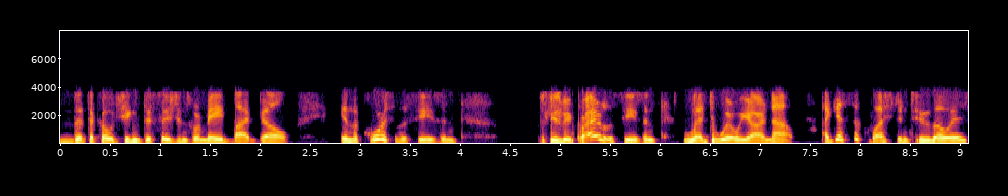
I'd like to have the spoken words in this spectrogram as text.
that the coaching decisions were made by Bill in the course of the season excuse me, prior to the season led to where we are now. I guess the question too, though, is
